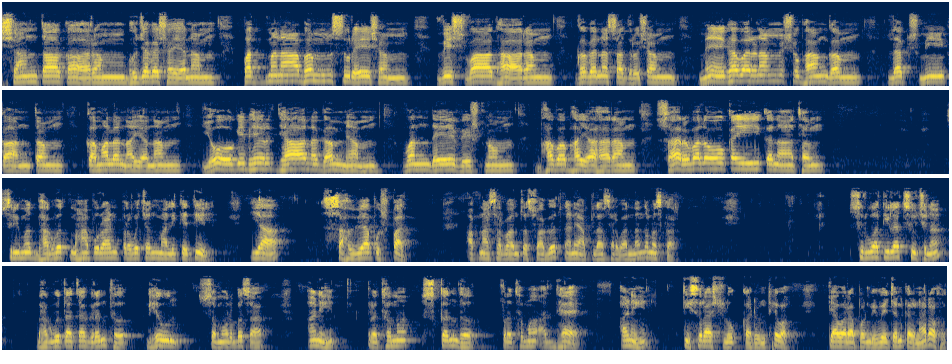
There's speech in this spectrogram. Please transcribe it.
शान्ताकारं भुजगशयनं पद्मनाभं सुरेशं विश्वाधारं गगनसदृशं मेघवर्णं शुभाङ्गं लक्ष्मीकान्तं कमलनयनं योगिभिर्ध्यानगम्यं वन्दे विष्णुं भवभयहरं सर्वलोकैकनाथम् श्रीमद भागवत महापुराण प्रवचन मालिकेतील या सहाव्या पुष्पात आपणा सर्वांचं स्वागत आणि आपला सर्वांना नमस्कार. सुरुवातीलाच सूचना भागवताचा ग्रंथ घेऊन समोर बसा आणि प्रथम स्कंध प्रथम अध्याय आणि तिसरा श्लोक काढून ठेवा. त्यावर आपण विवेचन करणार आहोत.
